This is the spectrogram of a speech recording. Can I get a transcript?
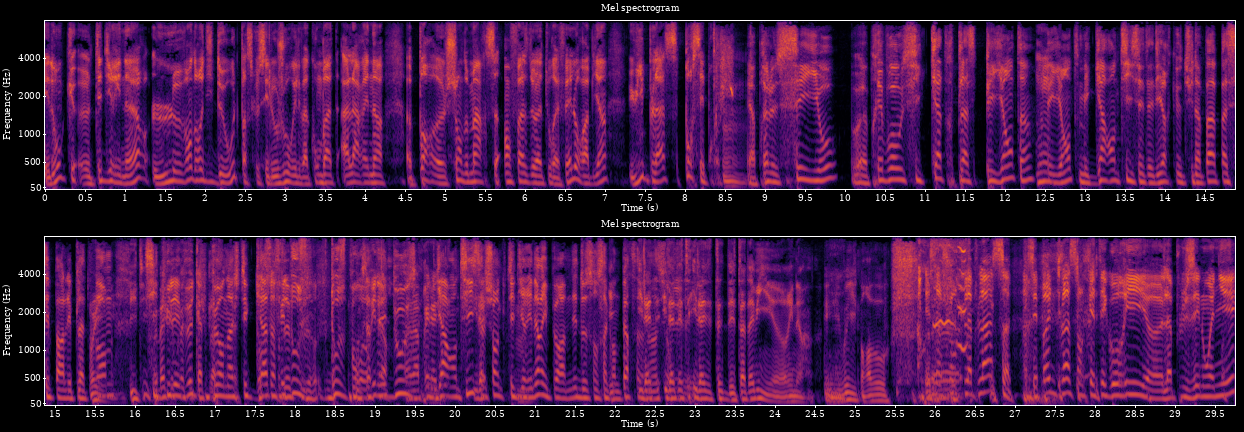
Et donc, euh, Teddy Riner, le vendredi 2 août, parce que c'est le jour où il va combattre à l'Arena euh, euh, Champ de Mars en face de la Tour Eiffel, aura bien huit places pour ses proches. Et après, le CIO prévoit aussi quatre places payantes, hein, Mmh. payantes, mais garanties, c'est-à-dire que tu n'as pas à passer par les plateformes. Si tu les de veux, tu peux en places. acheter quatre. ça fait de 12, plus. 12 pour ça fait 12 Après, il a- garanties, a- sachant que Teddy Riner, il peut ramener 250 personnes. Il a, hein, il a sur- des, il a des- il a des tas d'amis, euh, Riner. Oui, bravo. Et sachant que la place, c'est pas une place en catégorie euh, la plus éloignée,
